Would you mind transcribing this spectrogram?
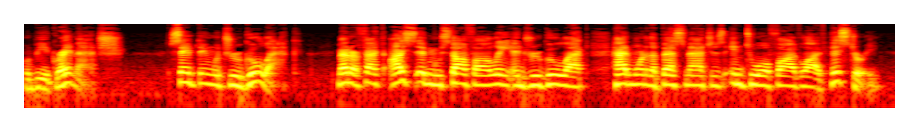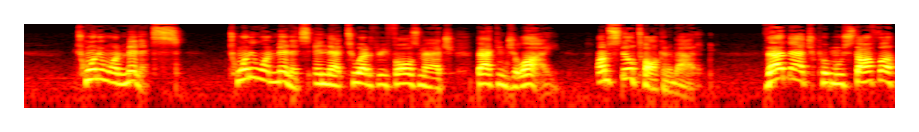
would be a great match. Same thing with Drew Gulak. Matter of fact, I said Mustafa Ali and Drew Gulak had one of the best matches in 205 Live history. 21 minutes. 21 minutes in that 2 out of 3 falls match back in July. I'm still talking about it. That match put Mustafa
